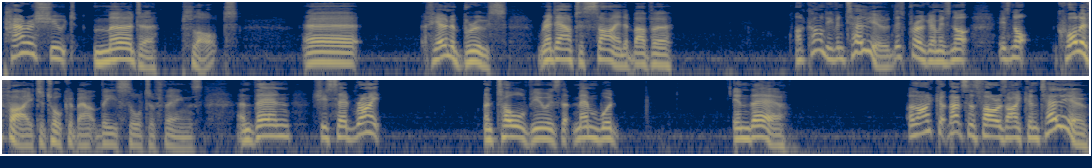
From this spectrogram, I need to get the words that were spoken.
parachute murder plot, uh, Fiona Bruce read out a sign above a. I can't even tell you. This programme is not is not qualified to talk about these sort of things. And then she said, right, and told viewers that men would in there. And I, that's as far as I can tell you.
